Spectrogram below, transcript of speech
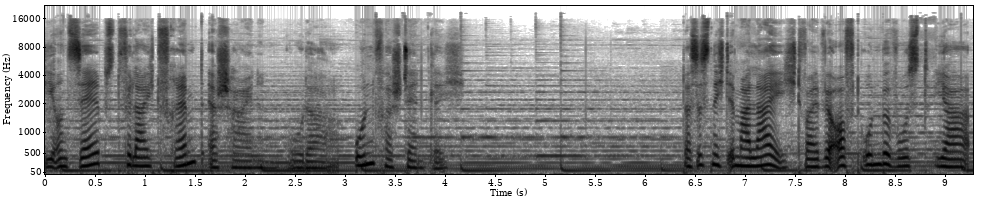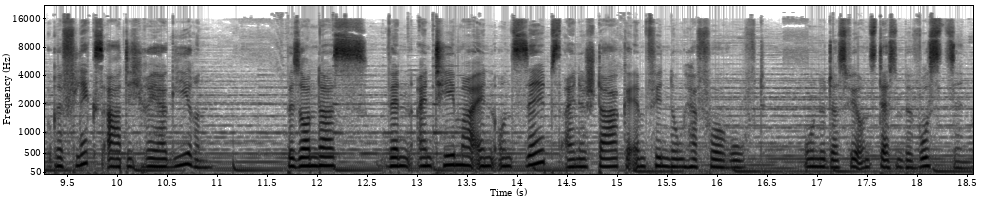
die uns selbst vielleicht fremd erscheinen oder unverständlich. Das ist nicht immer leicht, weil wir oft unbewusst, ja reflexartig reagieren, besonders wenn ein Thema in uns selbst eine starke Empfindung hervorruft, ohne dass wir uns dessen bewusst sind.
